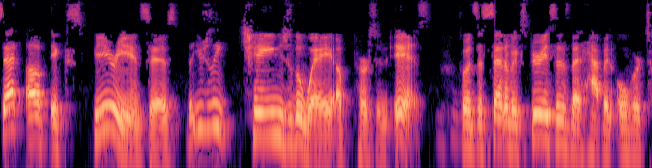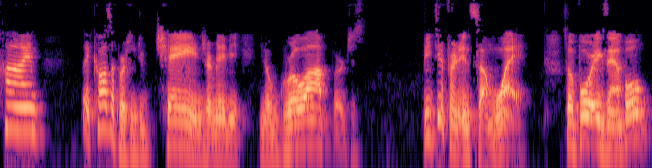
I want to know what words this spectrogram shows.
set of experiences that usually change the way a person is. Mm-hmm. So it's a set of experiences that happen over time that cause a person to change or maybe, you know, grow up or just be different in some way. So for example,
